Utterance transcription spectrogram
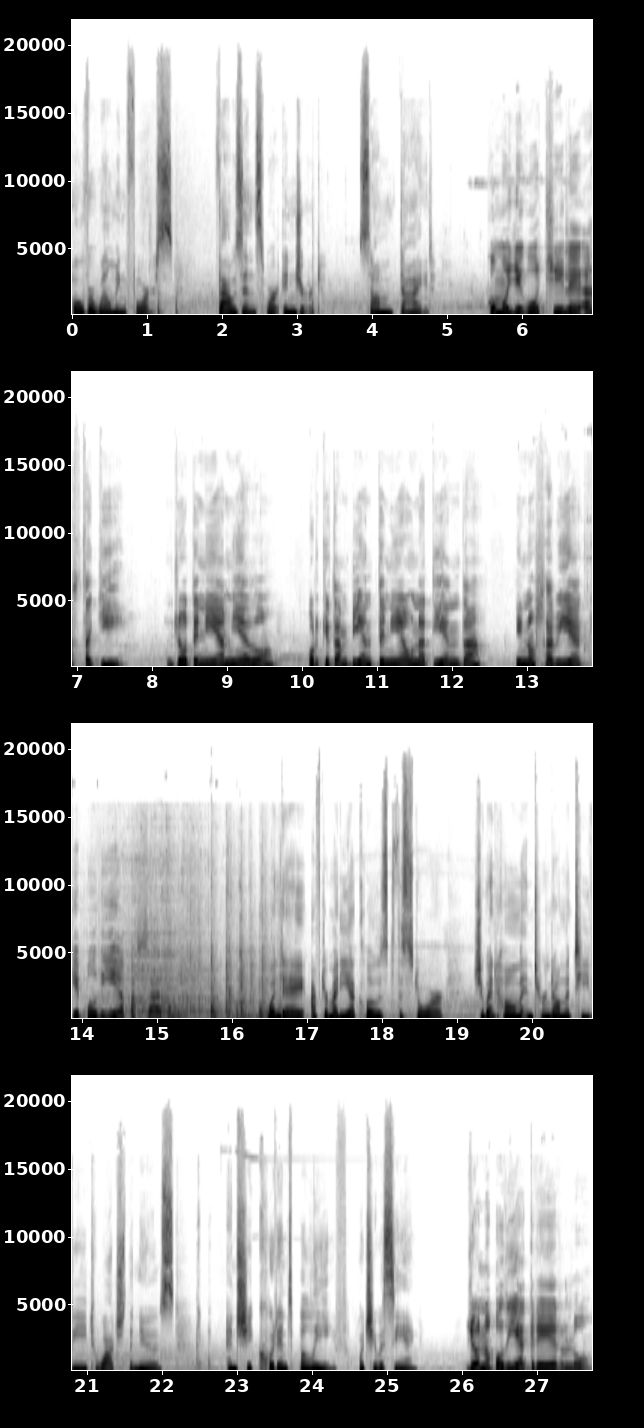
overwhelming force. Thousands were injured. Some died. ¿Cómo llegó Chile hasta aquí? Yo tenía miedo porque también tenía una tienda y no sabía qué podía pasarle. One day, after Maria closed the store, she went home and turned on the TV to watch the news. And she couldn't believe what she was seeing. Yo no podía creerlo.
